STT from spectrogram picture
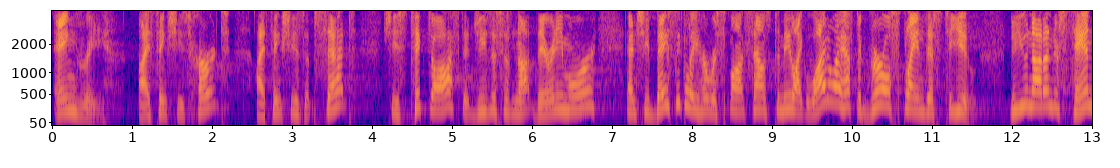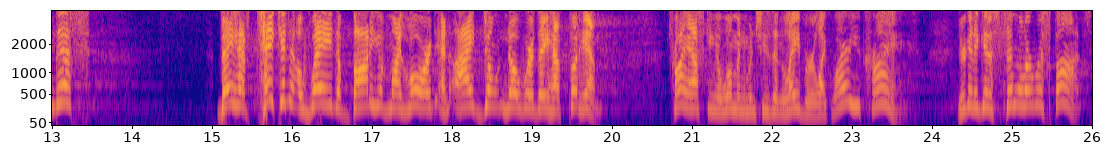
angry. I think she's hurt. I think she's upset. She's ticked off that Jesus is not there anymore. And she basically, her response sounds to me like, Why do I have to girl explain this to you? Do you not understand this? They have taken away the body of my Lord, and I don't know where they have put him. Try asking a woman when she's in labor, like, Why are you crying? You're going to get a similar response.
